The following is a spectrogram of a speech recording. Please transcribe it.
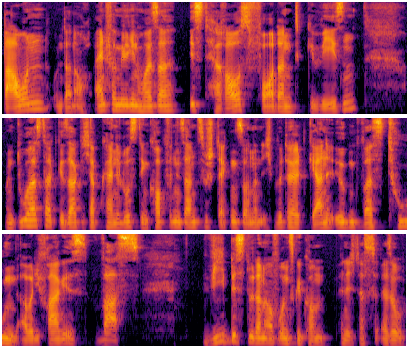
Bauen und dann auch Einfamilienhäuser ist herausfordernd gewesen. Und du hast halt gesagt, ich habe keine Lust, den Kopf in den Sand zu stecken, sondern ich würde halt gerne irgendwas tun. Aber die Frage ist, was? Wie bist du dann auf uns gekommen? Wenn ich das, also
